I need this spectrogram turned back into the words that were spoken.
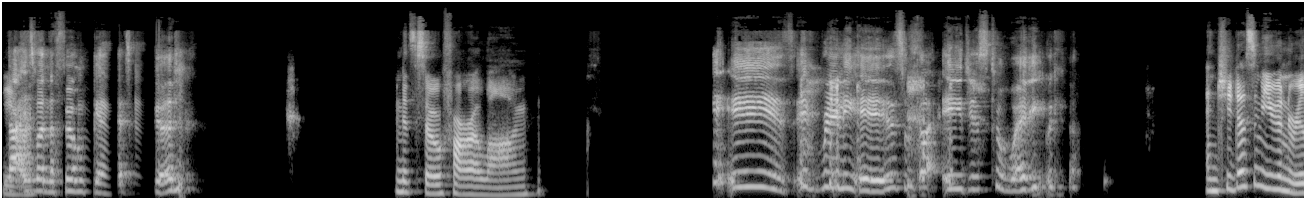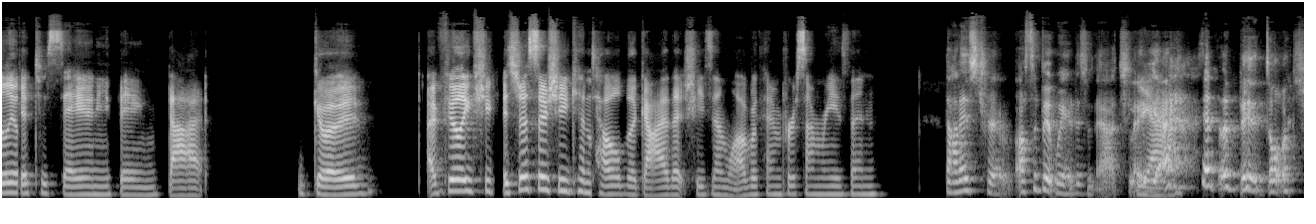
That Yeah. is when the film gets good. And it's so far along. It is. It really is. We've got ages to wait. And she doesn't even really get to say anything that good. I feel like she it's just so she can tell the guy that she's in love with him for some reason. That is true. That's a bit weird, isn't it, actually? Yeah. It's a bit dodge.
